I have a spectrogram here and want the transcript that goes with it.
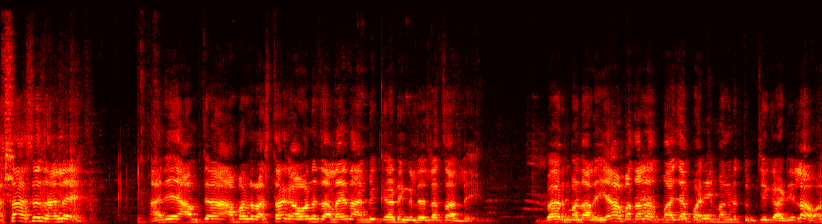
असं असं झालंय. आणि आमच्या आम्हाला रस्ता गावानं झालाय ना आम्ही गडंगलेला चाललोय बर म्हणाला या म्हणाला माझ्या पाठीमागनं तुमची गाडी लावा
